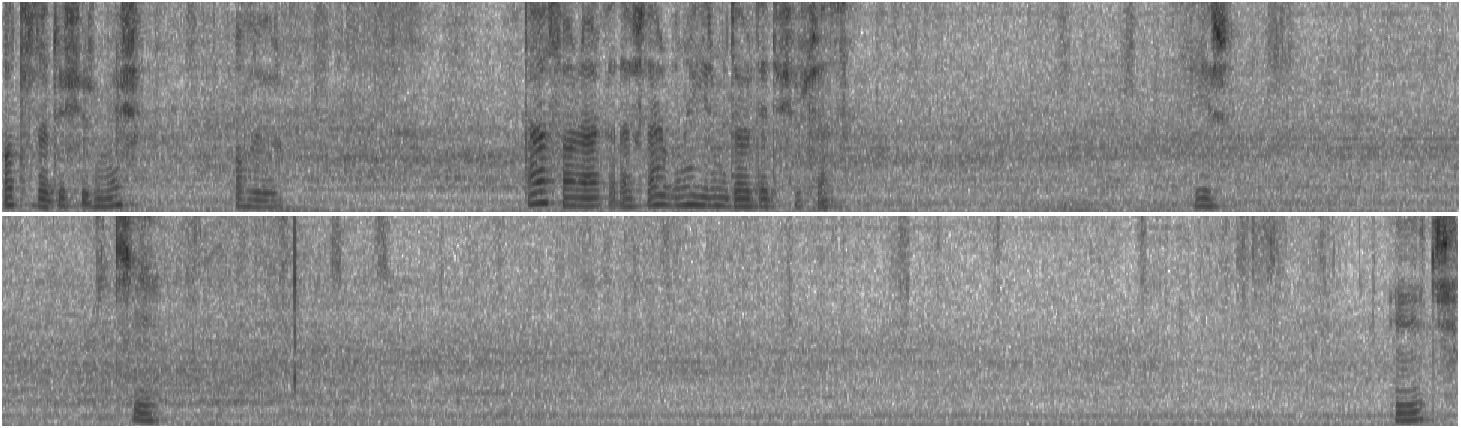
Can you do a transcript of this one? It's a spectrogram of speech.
30'a düşürmüş oluyorum. Daha sonra arkadaşlar bunu 24'e düşüreceğiz. 1 2 3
